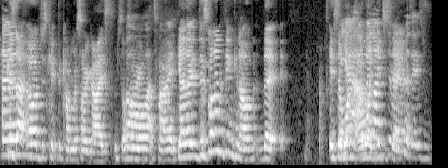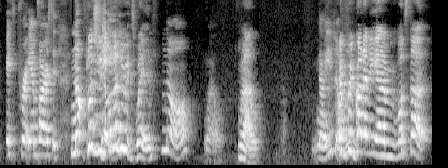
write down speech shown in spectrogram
Because that, oh, I've just kicked the camera. Sorry, guys. I'm so sorry. Oh, that's fine. Yeah, there's one I'm thinking of that is the yeah, one that I, would want like you to to say. because it's it's pretty embarrassing. Not Plus, you me. don't know who it's with. No. Well, Well, no, you don't. if we've got any, um, what's that?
